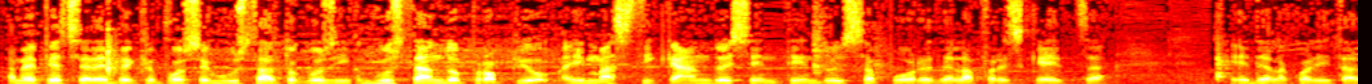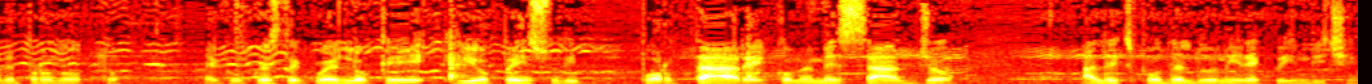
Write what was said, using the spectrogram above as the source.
a me piacerebbe che fosse gustato così, gustando proprio e masticando e sentendo il sapore della freschezza e della qualità del prodotto. Ecco, questo è quello che io penso di portare come messaggio all'Expo del 2015.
